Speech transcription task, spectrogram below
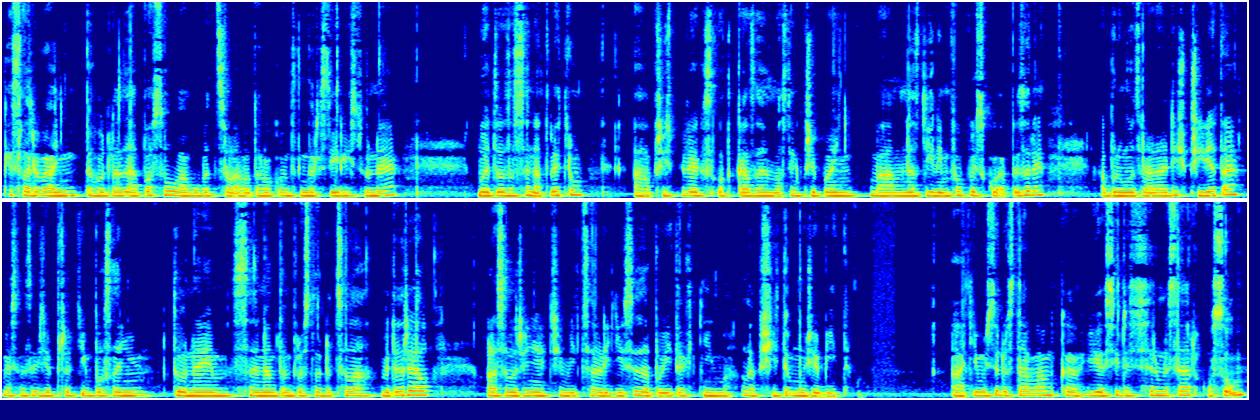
ke sledování tohohle zápasu a vůbec celého toho Contender Series turné. Bude to zase na Twitteru a příspěvek s odkazem vlastně k připojení vám nazdílím v popisku epizody a budu moc ráda, když přijdete. Myslím si, že před tím posledním turnajem se nám ten prostor docela vydařil, ale samozřejmě čím více lidí se zapojí, tak tím lepší to může být. A tím už se dostávám k UFC 278,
